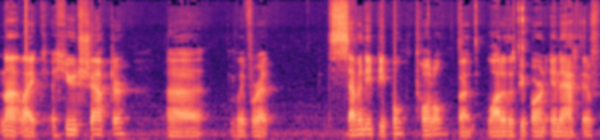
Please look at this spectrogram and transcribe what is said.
not like a huge chapter. Uh, I believe we're at 70 people total, but a lot of those people are inactive.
